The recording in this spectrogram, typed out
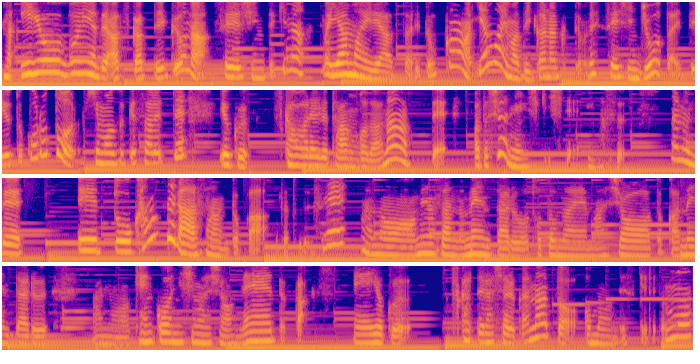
まあ、医療分野で扱っていくような精神的な、まあ、病であったりとか、病までいかなくてもね、精神状態っていうところと紐付けされて、よく使われる単語だなって私は認識しています。なので、えっ、ー、と、カウンセラーさんとかだとですね、あの皆さんのメンタルを整えましょうとか、メンタルあの健康にしましょうねとか、えー、よく使ってらっしゃるかなと思うんですけれども、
